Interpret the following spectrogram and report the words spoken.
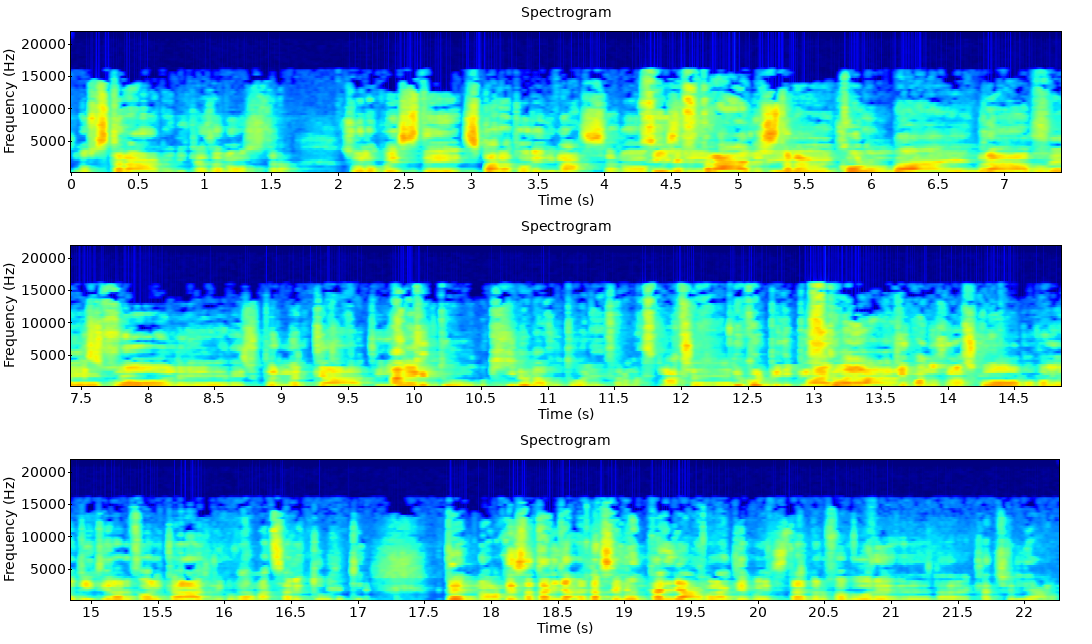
nostrani di casa nostra sono queste sparatorie di massa, no? Sì, le Queste- stragi, no? Columbine, Bravo, sì, nelle scuole, nei supermercati. Anche Ecco, tu, chi non ha avuto voglia di fare una ma c'è, due colpi di ma- pistola? ma anche quando sono a scuola, ho voglia di tirare fuori i Kalashnikov e ammazzare tutti. Per- no, questa taglia- la seconda, tagliamola anche questa, eh, per favore, eh, la cancelliamo.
